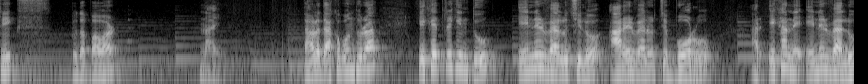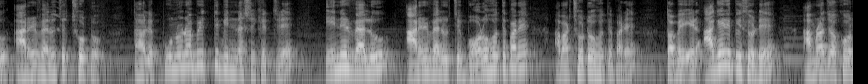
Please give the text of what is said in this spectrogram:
six to the power nine তাহলে দেখো বন্ধুরা, এক্ষেত্রে কিন্তু এন এর ভ্যালু ছিল আর এর ভ্যালুর চেয়ে বড়, আর এখানে এন এর ভ্যালু আর এর ভ্যালু হচ্ছে ছোট। তাহলে পুনরাবৃত্তি বিন্যাসের ক্ষেত্রে এন এর ভ্যালু আর এর ভ্যালুর চেয়ে বড় হতে পারে, আবার ছোটও হতে পারে। তবে এর আগের এপিসোডে আমরা যখন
